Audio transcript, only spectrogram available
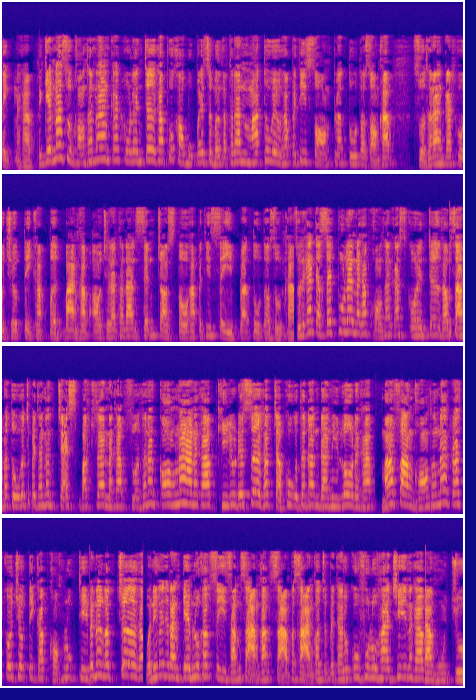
ติกนะครับในเกมล่าสุดของทางด้านกัสโกแลนเจอร์ครับพวกเขาบุกไปเสมอกับทางด้านมัตเทอร์เวลครับไปที่ 2 ประตูต่อ2ครับ ส่วนทางด้านกัสโกเชลติกครับเปิดบ้านครับเอาชนะทางด้านเซนต์จอห์นสโตครับไปที่ 4 ประตูต่อ0ครับส่วนในการจัดเซตผู้เล่นนะครับของทางกัสโกแลนเจอร์ครับสาประตูก็จะเป็นทางด้านแจ็คส์บัตแลนนะครับส่วนทางด้านกองหน้านะครับคีริวเดเซอร์ครับจับคู่กับทางด้านดานิโลนะครับมาฝั่งของทางด้านกัสโกเชลติกครับของลูกทีมเป็นเนอร์ลัเจอร์ครับวันนี้ก็จะดันเกมลุกครับ4-3-3ครับ3ประสานก็จะเป็นทางลูกูฟูรุฮาชินะครับดางฮูจู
